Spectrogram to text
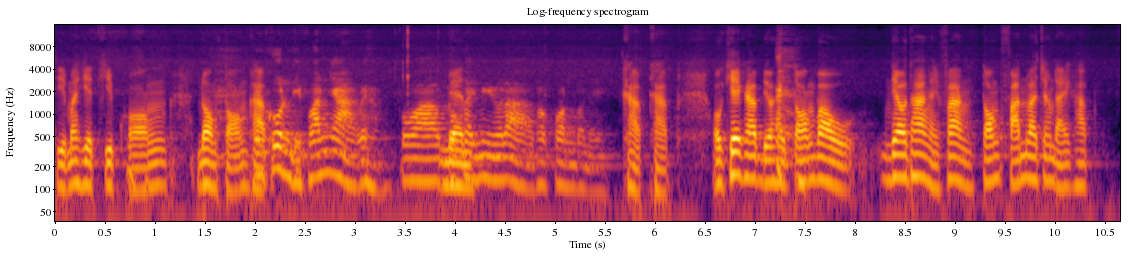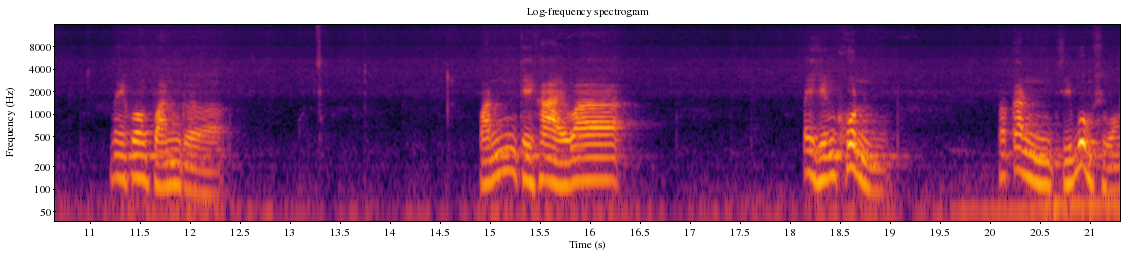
ที่มาเห็นคลิปของน้องตองคเป็รับนคนที่ฝันยากเลยค รับเพราะว่าแม่บ่นใครมีเวลาพักผ่อนบ่ได้ครับครับโอเคครับ เดี๋ยวให้ตองเบาแนวทางให้ฟังตองฝันว่าจังไดครับ ในความฝันก็ฝันคล้ายๆว่า ไปเห็นคนประกันสีบวงสรวง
